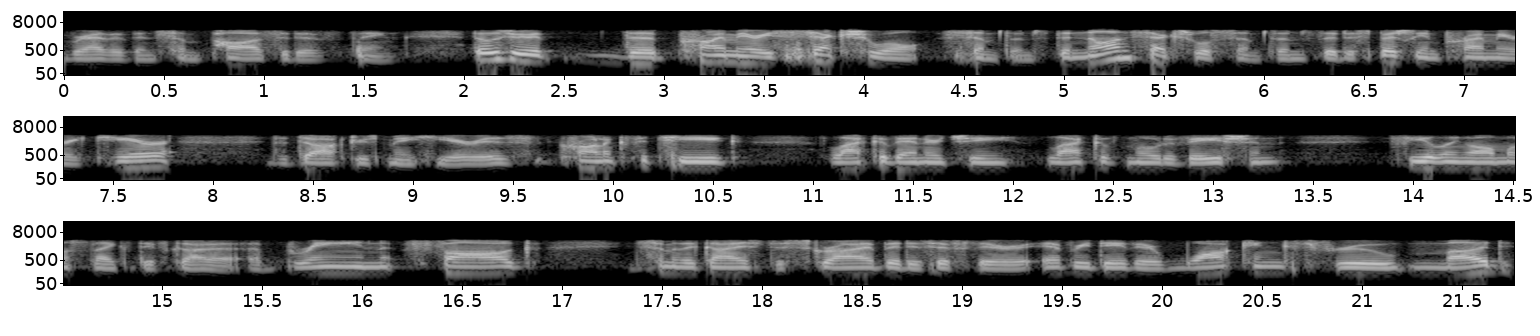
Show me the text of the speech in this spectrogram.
rather than some positive thing. Those are the primary sexual symptoms. The non-sexual symptoms that, especially in primary care, the doctors may hear is chronic fatigue lack of energy, lack of motivation, feeling almost like they've got a, a brain fog. Some of the guys describe it as if they're every day they're walking through mud.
